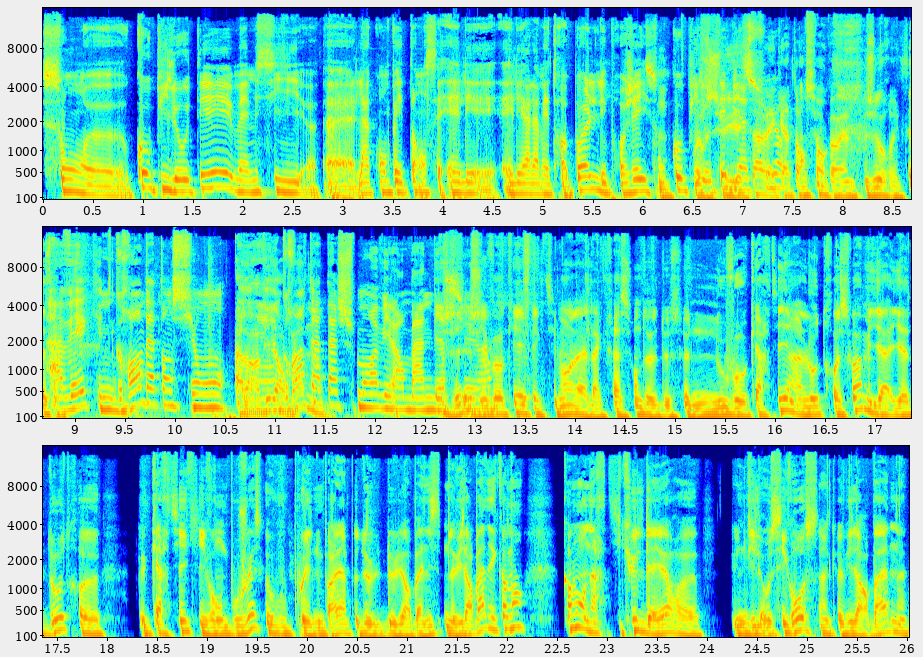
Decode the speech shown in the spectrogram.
sont euh, copilotés, même si euh, la compétence, elle est, elle est à la métropole, les projets, ils sont Vous copilotés, bien ça sûr. avec attention quand même toujours, etc. Avec une grande attention Alors, et un grand attachement à Villeurbanne, bien J'ai- J'évoquais effectivement la, la création de, de ce nouveau quartier, hein, l'autre soir, mais il y a, y a d'autres euh, quartiers qui vont bouger. Est-ce que vous pouvez nous parler un peu de, de l'urbanisme de Villeurbanne et comment, comment on articule d'ailleurs euh, une ville aussi grosse hein, que Villeurbanne,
